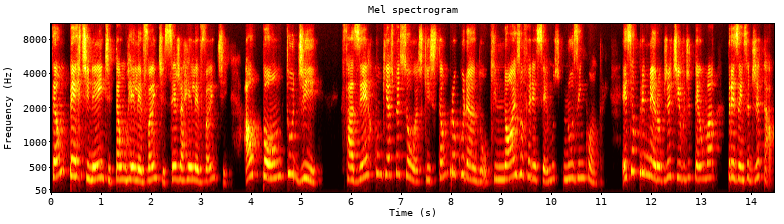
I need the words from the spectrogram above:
tão pertinente, tão relevante, seja relevante ao ponto de fazer com que as pessoas que estão procurando o que nós oferecemos nos encontrem. Esse é o primeiro objetivo de ter uma presença digital.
